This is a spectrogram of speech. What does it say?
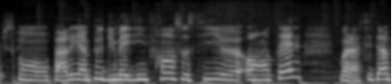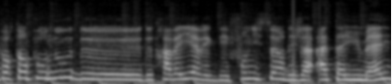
puisqu'on parlait un peu du Made in France aussi euh, en antenne. Voilà, c'était important pour nous de, travailler avec des fournisseurs déjà à taille humaine.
